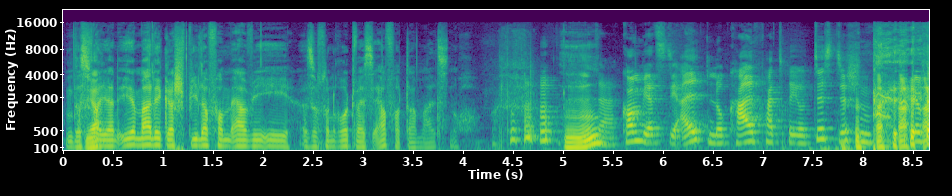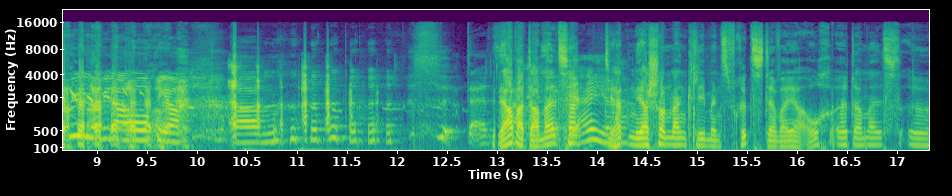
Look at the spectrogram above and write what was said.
Und das ja. war ja ein ehemaliger Spieler vom RWE, also von Rot-Weiß Erfurt damals noch. Mhm. Da kommen jetzt die alten lokalpatriotistischen Gefühle wieder hoch hier. Ähm. ja, aber damals hat, ja, ja. die hatten ja schon mal einen Clemens Fritz, der war ja auch äh, damals äh,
